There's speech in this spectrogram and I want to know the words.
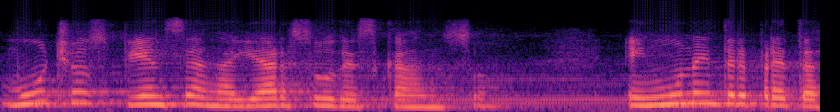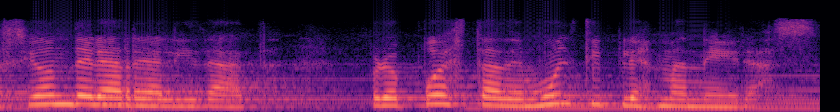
Muchos piensan hallar su descanso en una interpretación de la realidad propuesta de múltiples maneras.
